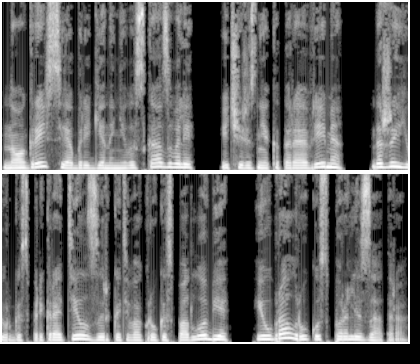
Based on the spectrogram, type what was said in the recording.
Но агрессии аборигены не высказывали, и через некоторое время Даже Юргас прекратил зыркать вокруг из-под лобья и убрал руку с парализатора.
